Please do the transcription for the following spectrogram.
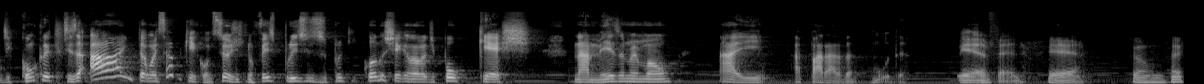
de concretizar. Ah, então, mas sabe o que aconteceu? A gente não fez por isso, isso, porque quando chega na hora de pôr o cash na mesa, meu irmão, aí a parada muda. É, velho. É. Então.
